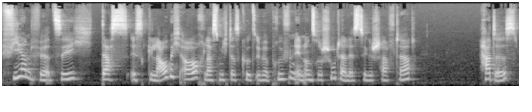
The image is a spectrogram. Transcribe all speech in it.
44, das ist, glaube ich, auch, lass mich das kurz überprüfen, in unsere Shooterliste geschafft hat. Hat es,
